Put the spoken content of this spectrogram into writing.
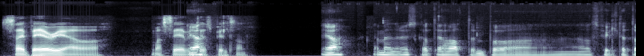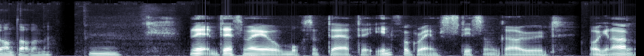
Siberia og masse eventyrspill sånn. Ja, jeg mener jeg husker at jeg har hatt dem på og spilt et og annet av dem. Mm. Det, det som er jo morsomt, er at Infogrames, de som ga ut originalen,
